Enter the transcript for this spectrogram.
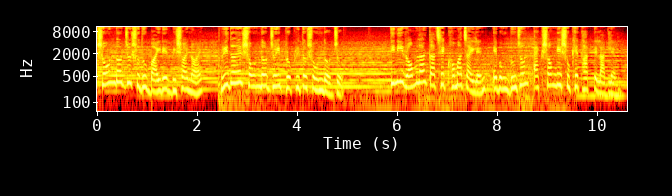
সৌন্দর্য শুধু বাইরের বিষয় নয়, হৃদয়ের সৌন্দর্যই প্রকৃত সৌন্দর্য। তিনি রমলার কাছে ক্ষমা চাইলেন এবং দুজন একসঙ্গে সুখে থাকতে লাগলেন।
